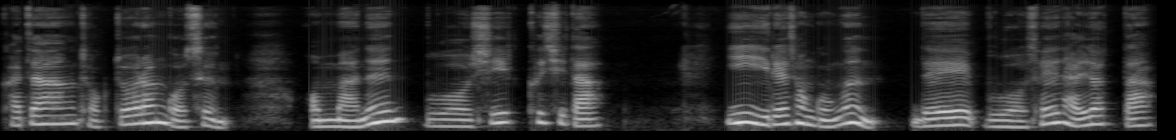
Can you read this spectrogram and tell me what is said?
가장 적절한 것은 엄마는 무엇이 크시다. 이 일의 성공은 내 무엇에 달렸다.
